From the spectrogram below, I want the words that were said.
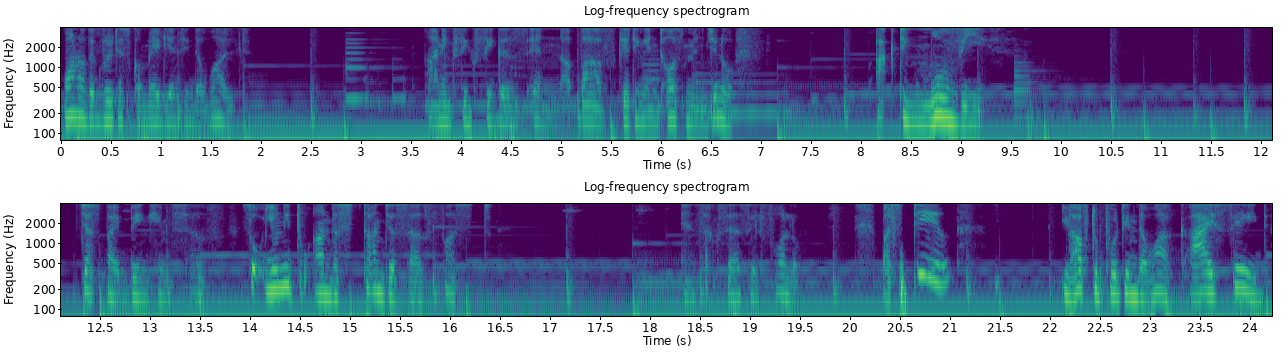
One of the greatest comedians in the world. Earning six figures and above, getting endorsements, you know, acting movies just by being himself. So you need to understand yourself first, and success will follow. But still, you have to put in the work. I said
